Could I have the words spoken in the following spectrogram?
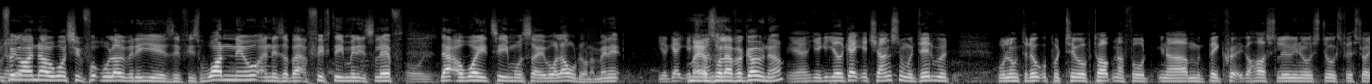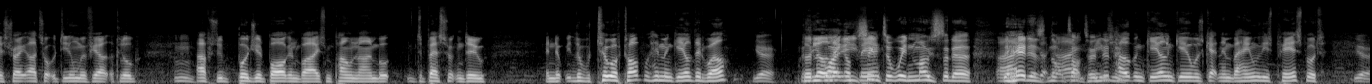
one thing I know watching football over the years, if it's one 0 and there's about 15 minutes left, that away team will say, "Well, hold on a minute, You'll get your may chance. as well have a go now." Yeah, you, you'll get your chance, and we did. We, we lumped it up, we put two up top, and I thought, you know, I'm a big critic of Joselu, you know, Stokes fifth strike strike, that's what we're dealing with here at the club. Mm. Absolute budget bargain buys from Poundland, but the best we can do. And the, the two up top, him and Gayle did well. Yeah. Good he, little he seemed to win most of the, the Aye, headers aye, knocked up to him, He was helping Gayle, and Gayle was getting in behind with his pace, but? Yeah.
